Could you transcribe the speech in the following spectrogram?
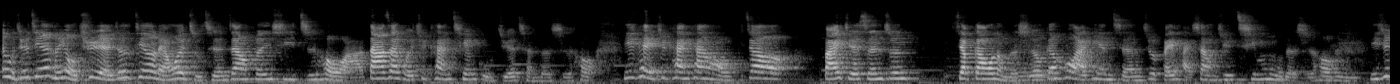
哎，我觉得今天很有趣哎，就是听了两位主持人这样分析之后啊，大家再回去看《千古绝尘》的时候，你也可以去看看哦，比较白绝神尊。比较高冷的时候，嗯、跟后来变成就北海上君倾慕的时候，嗯、你就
